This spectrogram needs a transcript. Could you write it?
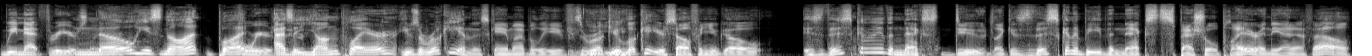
we met three years later. No, he's not. But Four years as a young player, he was a rookie in this game, I believe. He's a Y- You, rookie. look at yourself and you go, "Is this guy the next dude? Like, is this going to be the next special player in the NFL?"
